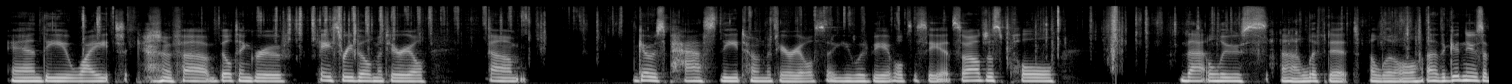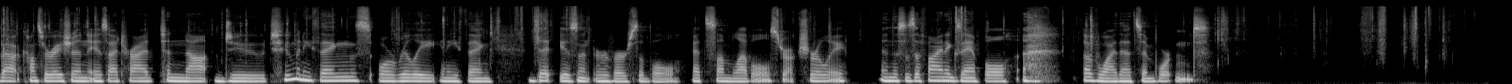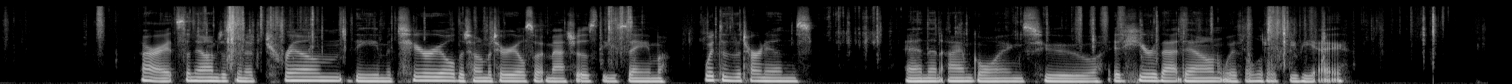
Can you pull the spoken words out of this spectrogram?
and the white kind of uh, built-in groove case rebuild material um, goes past the tone material so you would be able to see it. So I'll just pull that loose, uh, lift it a little. Uh, the good news about conservation is I tried to not do too many things or really anything that isn't reversible at some level structurally. And this is a fine example of why that's important. All right, so now I'm just going to trim the material, the tone material, so it matches the same width of the turn ins. And then I'm going to adhere that down with a little PVA.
